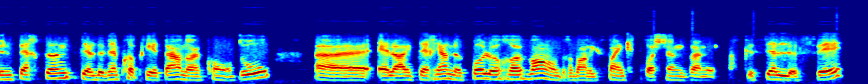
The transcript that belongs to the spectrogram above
une personne, si elle devient propriétaire d'un condo, euh, elle a intérêt à ne pas le revendre dans les cinq prochaines années. Parce que si elle le fait,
